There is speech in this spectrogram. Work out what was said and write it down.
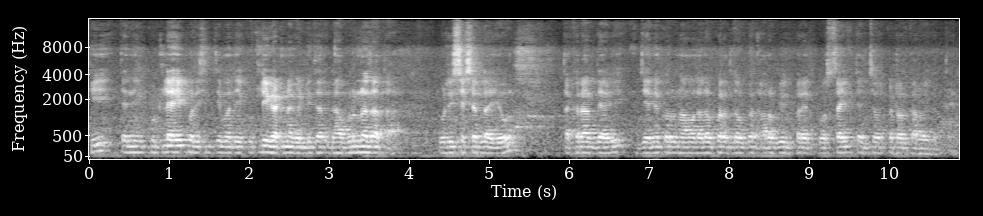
की त्यांनी कुठल्याही परिस्थितीमध्ये कुठली घटना घडली तर घाबरून न जाता पोलीस स्टेशनला येऊन तक्रार द्यावी जेणेकरून आम्हाला लवकरात लवकर आरोपींपर्यंत पोहोचता येईल त्यांच्यावर कठोर कारवाई करता येईल.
